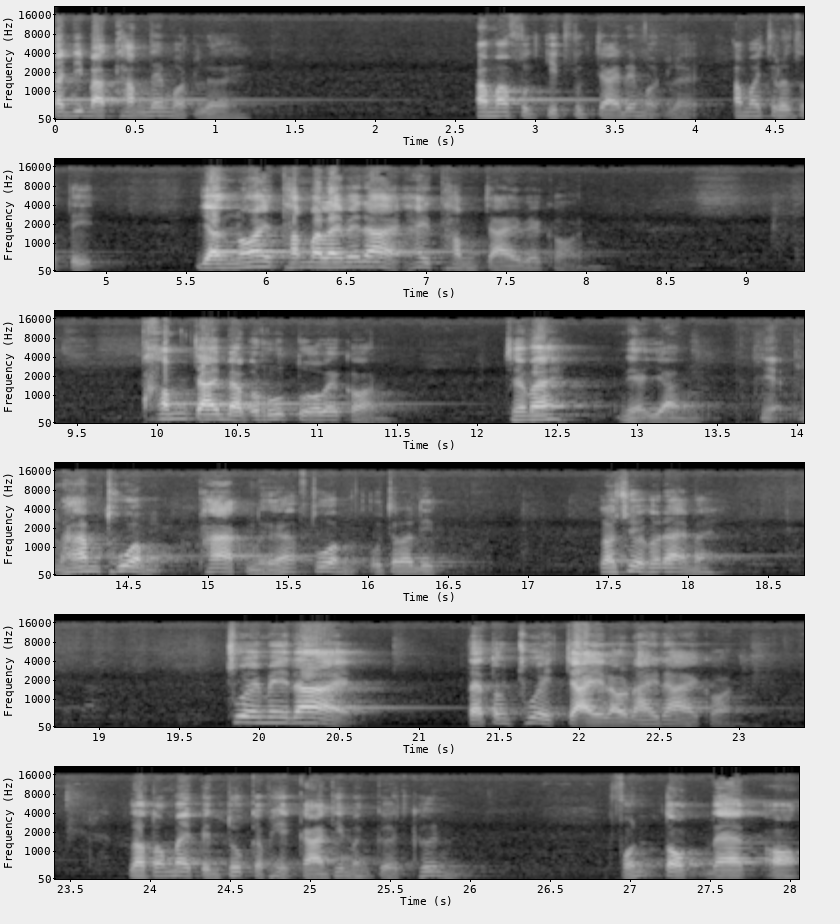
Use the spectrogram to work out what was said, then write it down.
ปฏิบัติธรรมได้หมดเลย เอามาฝึกจิตฝึกใจได้หมดเลย เอามาเจริญสติ อย่างน้อยทำอะไรไม่ได้ ให้ทำใจไว้ก่อนทำใจแบบรู้ตัวไว้ก่อน ใช่ไหม เนี่ยอย่างเนี่ยน้ำท่วมภาคเหนือท่วมอุตรดิตถ์เราช่วยเขาได้ไหมช่วยไม่ได้ แต่ต้องช่วยใจเราได้ได้ก่อน เราต้องไม่เป็นทุกข์กับเหตุการณ์ที่มันเกิดขึ้น ฝนตกแดดออก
